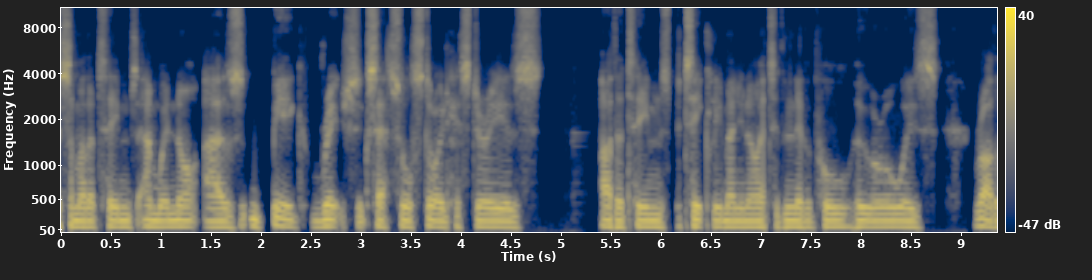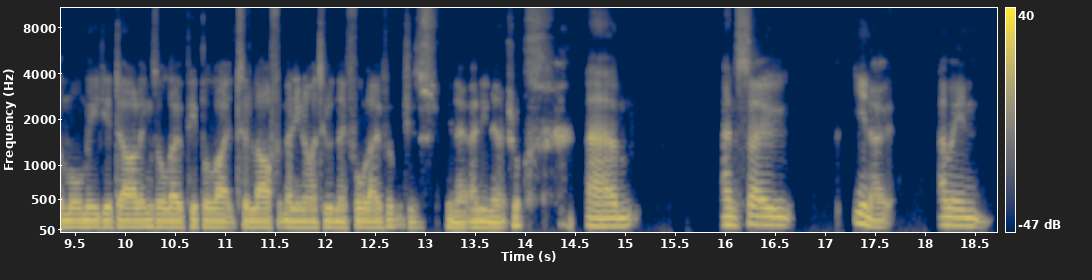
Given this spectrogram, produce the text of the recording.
as some other teams, and we're not as big, rich, successful, storied history as other teams, particularly Man United and Liverpool, who are always rather more media darlings. Although people like to laugh at Man United when they fall over, which is you know only natural. Um, and so, you know, I mean,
